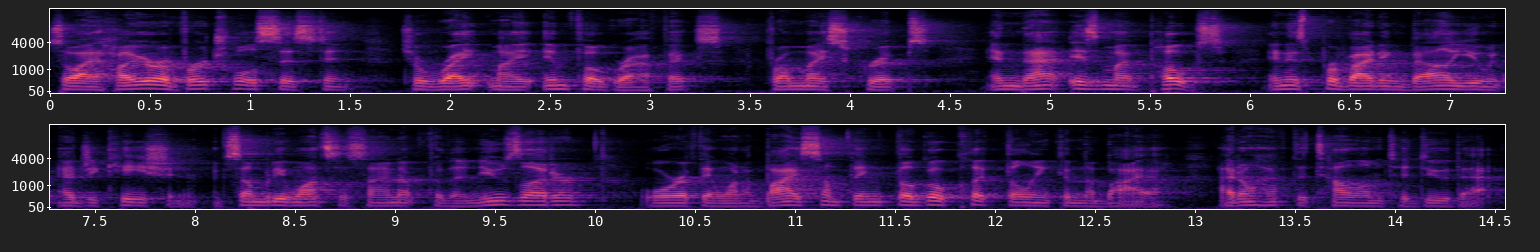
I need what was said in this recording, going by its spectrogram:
So I hire a virtual assistant to write my infographics from my scripts, and that is my post, and it's providing value and education. If somebody wants to sign up for the newsletter or if they want to buy something, they'll go click the link in the bio. I don't have to tell them to do that.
